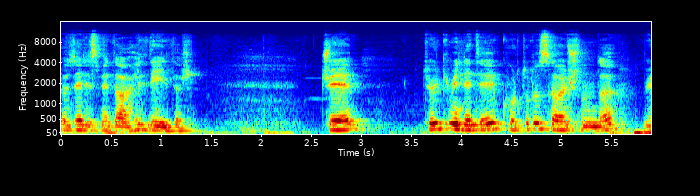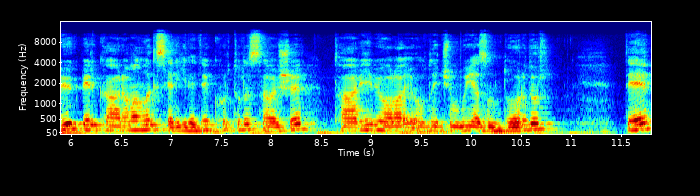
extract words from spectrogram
özel isme dahil değildir. C. Türk milleti Kurtuluş Savaşı'nda büyük bir kahramanlık sergiledi. Kurtuluş Savaşı tarihi bir olay olduğu için bu yazım doğrudur. D.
